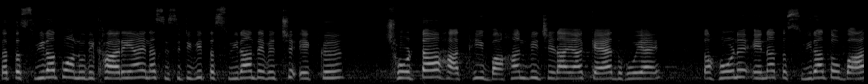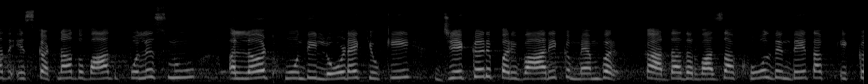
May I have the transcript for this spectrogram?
ਤਾਂ ਤਸਵੀਰਾਂ ਤੁਹਾਨੂੰ ਦਿਖਾ ਰਹੇ ਹਾਂ ਇਹਨਾਂ ਸੀਸੀਟੀਵੀ ਤਸਵੀਰਾਂ ਦੇ ਵਿੱਚ ਇੱਕ ਛੋਟਾ ਹਾਥੀ ਵਾਹਨ ਵੀ ਜਿਹੜਾ ਆ ਕੈਦ ਹੋਇਆ ਹੈ। ਤਾਂ ਹੁਣ ਇਹਨਾਂ ਤਸਵੀਰਾਂ ਤੋਂ ਬਾਅਦ, ਇਸ ਘਟਨਾ ਤੋਂ ਬਾਅਦ ਪੁਲਿਸ ਨੂੰ ਅਲਰਟ ਹੋਣ ਦੀ ਲੋੜ ਹੈ ਕਿਉਂਕਿ ਜੇਕਰ ਪਰਿਵਾਰਿਕ ਮੈਂਬਰ ਘਰ ਦਾ ਦਰਵਾਜ਼ਾ ਖੋਲ ਦਿੰਦੇ ਤਾਂ ਇੱਕ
